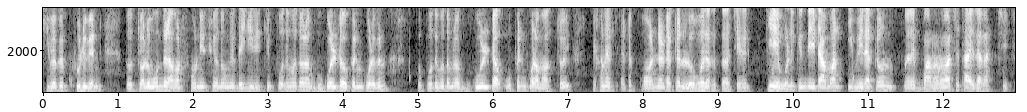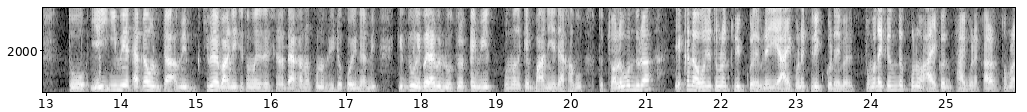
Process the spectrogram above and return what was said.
কীভাবে খুলবেন? তো চলো বন্ধুরা, আমার ফোন স্ক্রিনে তোমাকে দেখিয়ে দিচ্ছি। প্রথমে তোমরা গুগলটা ওপেন করবেন। তো প্রথমে তোমরা গুগলটা ওপেন করা মাত্রই এখানে একটা কর্নারটা একটা লোগো দেখতে পাচ্ছি কে বলে, কিন্তু এটা আমার ইমেল অ্যাকাউন্ট মানে বানানো আছে, তাই দেখাচ্ছে। তো এই ইমেল অ্যাকাউন্টটা আমি কীভাবে বানিয়েছি তোমাদের সেটা দেখানোর কোনো ভিডিও করিনি আমি। কিন্তু এবার আমি নতুন একটা ইমেল তোমাদেরকে বানিয়ে দেখাবো। তো চলো বন্ধুরা, এখানে অবশ্যই তোমরা ক্লিক করে দেবে এই আইকনে ক্লিক করে দেবেন তোমাদের কিন্তু কোনো আইকন থাকবে না, কারণ তোমরা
